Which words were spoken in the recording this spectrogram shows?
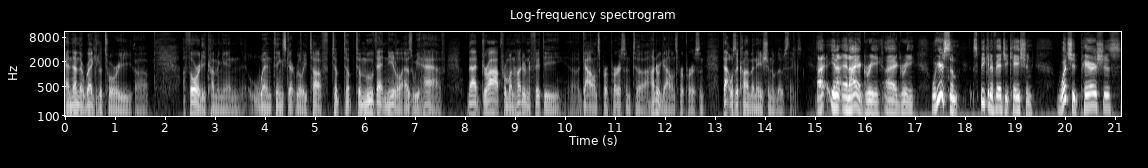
and then the regulatory uh, authority coming in when things get really tough to, to, to move that needle as we have. That drop from 150 uh, gallons per person to 100 gallons per person, that was a combination of those things. You know, and I agree. I agree. Well, here's some. Speaking of education, what should parishes,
